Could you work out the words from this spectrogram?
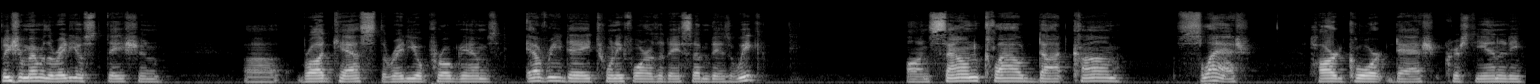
Please remember the radio station uh, broadcasts the radio programs every day, 24 hours a day, seven days a week on soundcloud.com slash hardcore dash Christianity.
